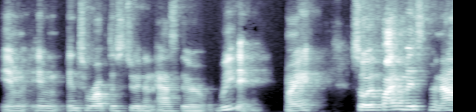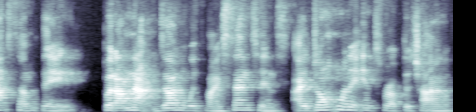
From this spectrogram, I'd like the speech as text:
in, in, interrupt the student as they're reading, right? So if I mispronounce something, but I'm not done with my sentence, I don't want to interrupt the child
